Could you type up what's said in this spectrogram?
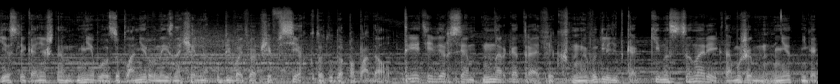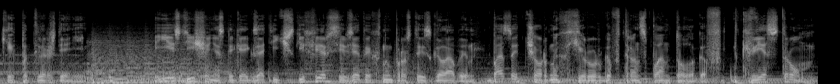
если, конечно, не было запланировано изначально убивать вообще всех, кто туда попадал. Третья версия – наркотрафик. Выглядит как киносценарий, к тому же нет никаких подтверждений. Есть еще несколько экзотических версий, взятых ну просто из головы. База черных хирургов-трансплантологов, Квестром,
